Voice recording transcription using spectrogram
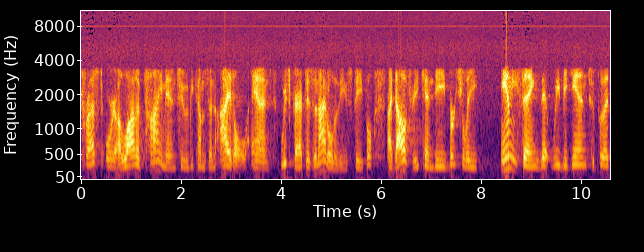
trust or a lot of time into becomes an idol. And witchcraft is an idol to these people. Idolatry can be virtually anything that we begin to put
